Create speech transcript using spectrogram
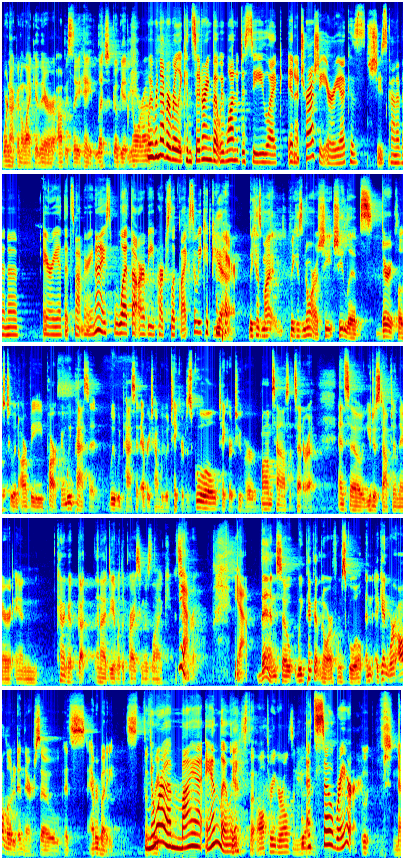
We're not going to like it there. Obviously, hey, let's go get Nora. We were never really considering, but we wanted to see like in a trashy area because she's kind of in a area that's not very nice. What the RV parks look like, so we could compare. Yeah, because my because Nora she she lives very close to an RV park, and we pass it. We would pass it every time we would take her to school, take her to her mom's house, etc. And so you just stopped in there and kind of got, got an idea of what the pricing was like, etc. Yeah, Then so we pick up Nora from school, and again we're all loaded in there, so it's everybody. It's the three- Nora, Maya, and Lily. Yes, the, all three girls and you and I. That's so rare. It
